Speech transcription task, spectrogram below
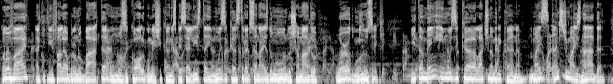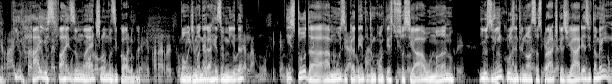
Como vai? Aqui quem fala é o Bruno Barta, um musicólogo mexicano especialista em músicas tradicionais do mundo, chamado World Music, e também em música latino-americana. Mas antes de mais nada, que raios faz um etnomusicólogo? Bom, de maneira resumida, estuda a música dentro de um contexto social, humano, e os vínculos entre nossas práticas diárias e também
